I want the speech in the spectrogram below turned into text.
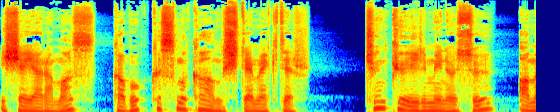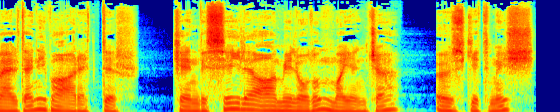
işe yaramaz, kabuk kısmı kalmış demektir. Çünkü ilmin özü amelden ibarettir. Kendisiyle amil olunmayınca öz gitmiş,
